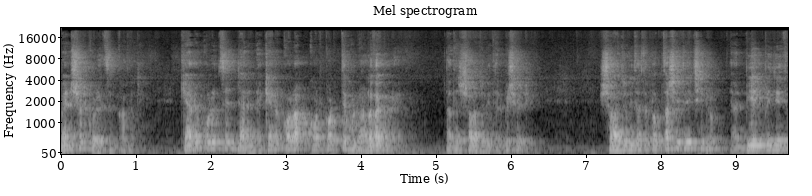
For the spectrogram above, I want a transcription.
মেনশন করেছেন কথাটি। কেন করেছেন জানি না, কেন কলা করতে হলো আলাদা করে তাদের সহযোগিতার বিষয়টি। সহযোগিতা তো প্রত্যাশিতই ছিল আর বিএনপি যেহেতু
